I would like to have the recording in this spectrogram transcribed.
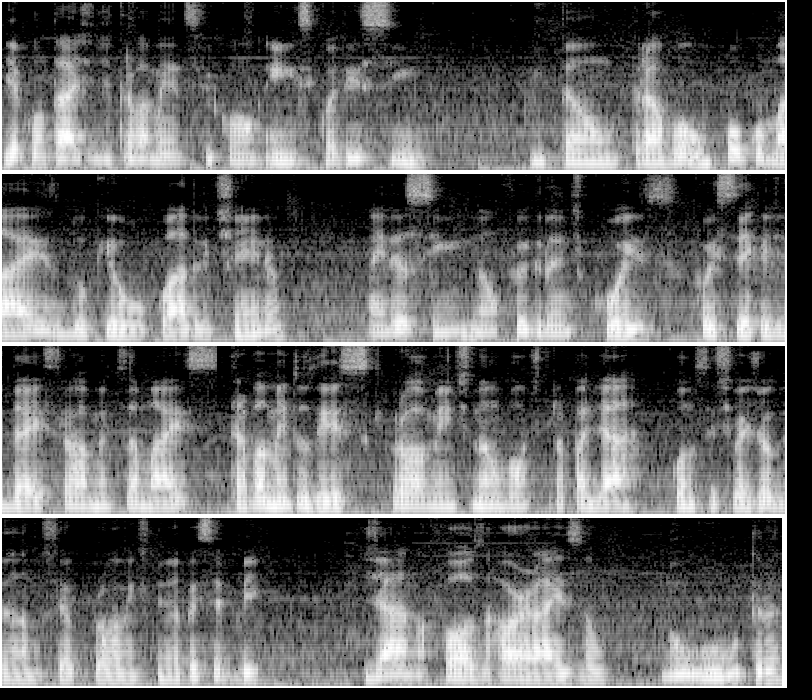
E a contagem de travamentos ficou em 55. Então, travou um pouco mais do que o Quadro Channel, ainda assim não foi grande coisa. Foi cerca de 10 travamentos a mais, travamentos esses que provavelmente não vão te atrapalhar quando você estiver jogando, você provavelmente nem vai perceber. Já no Forza Horizon, no Ultra,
